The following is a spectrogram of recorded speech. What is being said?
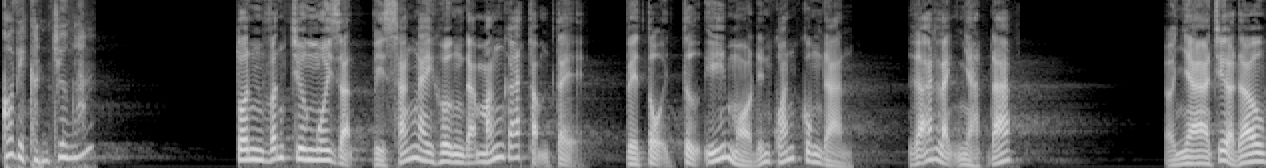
có việc khẩn trương lắm. Tuân vẫn chưa nguôi giận vì sáng nay Hương đã mắng gã thậm tệ về tội tự ý mò đến quán cung đàn. Gã lạnh nhạt đáp. Ở nhà chứ ở đâu?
